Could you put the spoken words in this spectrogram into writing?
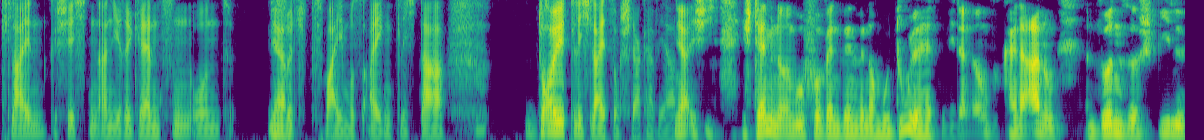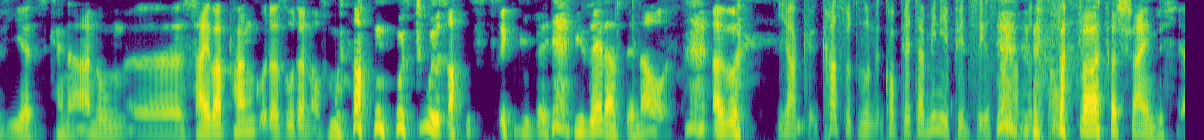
kleinen Geschichten an ihre Grenzen und die ja. Switch 2 muss eigentlich da deutlich leistungsstärker werden. Ja, ich, ich, ich stelle mir nur irgendwo vor, wenn, wenn wir noch Module hätten, wie dann irgendwo, keine Ahnung, dann würden sie Spiele wie jetzt, keine Ahnung, äh, Cyberpunk oder so dann auf, auf ein Modul rausbringen. Wie, wie sähe das denn aus? Also. Ja, krass, wird so ein kompletter Mini-PC ist dann mit drauf. Wahrscheinlich, ja.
